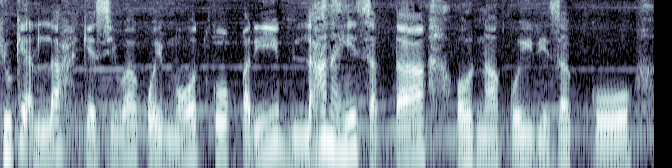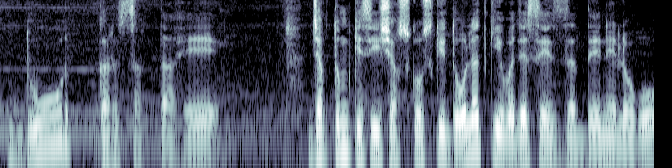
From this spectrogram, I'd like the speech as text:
क्योंकि अल्लाह के सिवा कोई मौत को करीब ला नहीं सकता और ना कोई रिजक को दूर कर सकता है। जब तुम किसी शख्स को उसकी दौलत की वजह से इज़्ज़त देने लगो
